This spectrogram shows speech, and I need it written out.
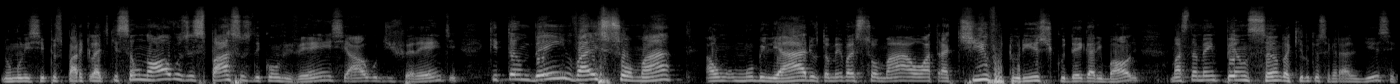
no município os parques que são novos espaços de convivência, algo diferente, que também vai somar ao mobiliário, também vai somar ao atrativo turístico de Garibaldi, mas também pensando aquilo que o secretário disse,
